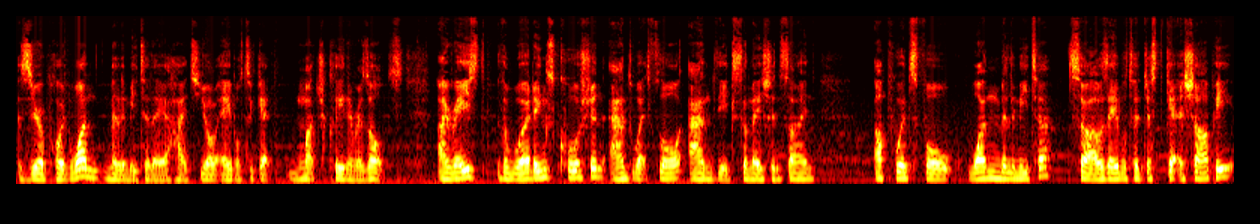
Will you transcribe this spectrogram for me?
0.1 millimeter layer height, you're able to get much cleaner results. I raised the wordings caution and wet floor and the exclamation sign upwards for one millimeter. So I was able to just get a Sharpie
